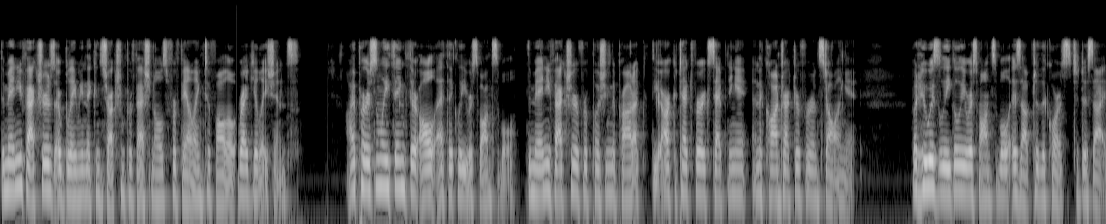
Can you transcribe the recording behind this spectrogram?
The manufacturers are blaming the construction professionals for failing to follow regulations. I personally think they're all ethically responsible the manufacturer for pushing the product, the architect for accepting it, and the contractor for installing it. But who is legally responsible is up to the courts to decide.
